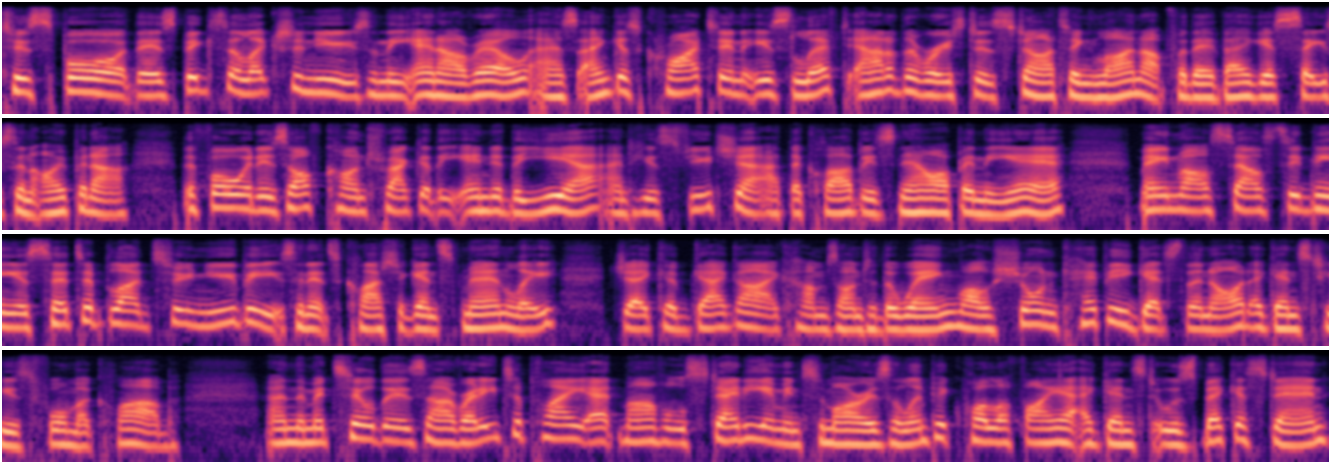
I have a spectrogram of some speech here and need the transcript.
To sport, there's big selection news in the NRL as Angus Crichton is left out of the Roosters starting lineup for their Vegas season opener. The forward is off contract at the end of the year and his future at the club is now up in the air. Meanwhile, South Sydney is set to blood two newbies in its clash against Manly. Jacob Gagai comes onto the wing while Sean Keppie gets the nod against his former club. And the Matildas are ready to play at Marvel Stadium in tomorrow's Olympic qualifier against Uzbekistan,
